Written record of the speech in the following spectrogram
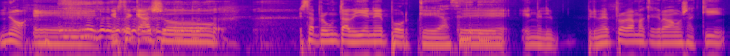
No, eh, en este caso, esta pregunta viene porque hace en el primer programa que grabamos aquí,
